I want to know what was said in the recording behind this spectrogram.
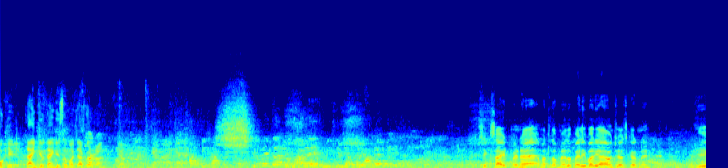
Okay, thank you, thank you so much. I've got to run. Excitement है मतलब मैं तो पहली बार ही आया हूँ जज करने ये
